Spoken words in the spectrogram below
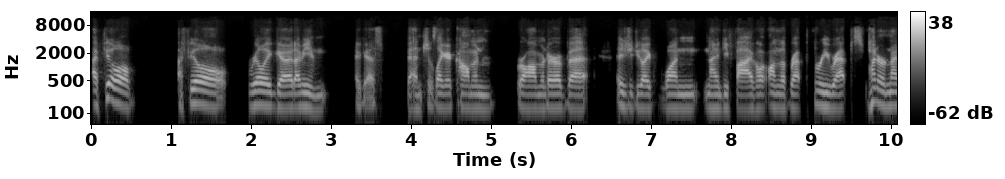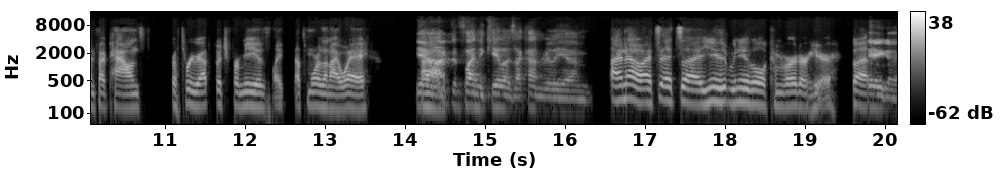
I feel I feel really good. I mean, I guess bench is like a common barometer, but I usually do like 195 on the rep, three reps, 195 pounds for three reps, which for me is like that's more than I weigh. Yeah, I Um, have to find the kilos. I can't really. Um. I know it's it's uh you need, we need a little converter here, but There you go.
